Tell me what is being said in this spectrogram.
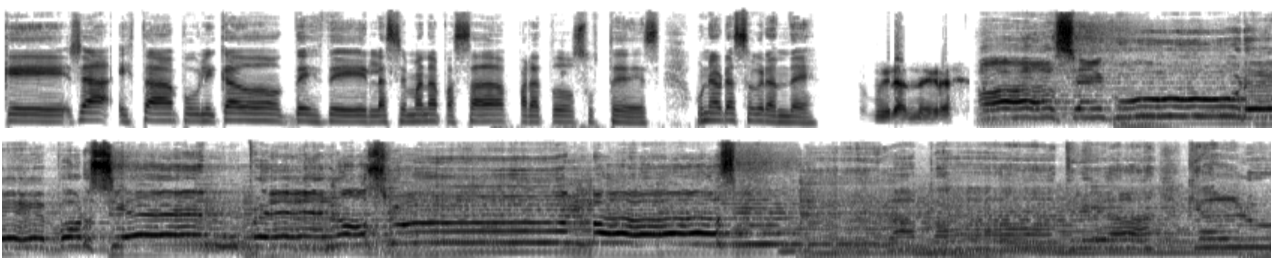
que ya está publicado desde la semana pasada para todos ustedes. Un abrazo grande muy grande, gracias. Asegure por siempre los rumbos de la patria que alumbra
